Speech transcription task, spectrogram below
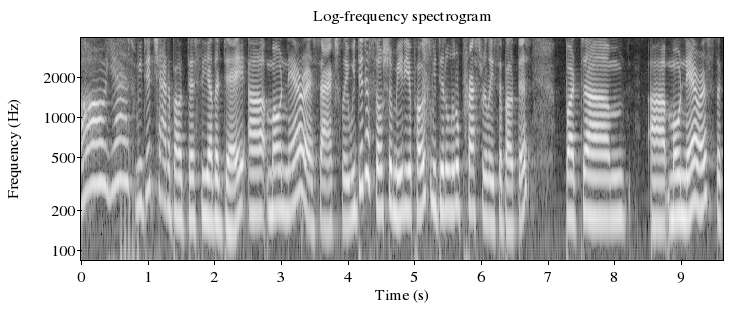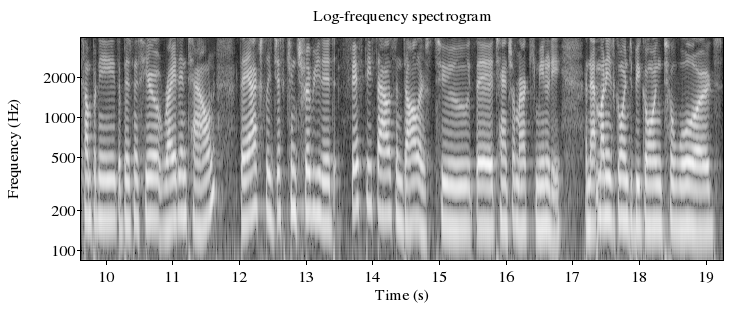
Oh, yes. We did chat about this the other day. Uh, Moneris, actually. We did a social media post. We did a little press release about this. But um, uh, Moneris, the company, the business here right in town, they actually just contributed $50,000 to the Tantramar community. And that money is going to be going towards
